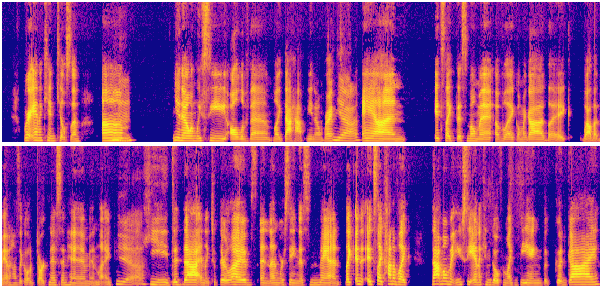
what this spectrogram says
where anakin kills them um Mhm. you know and we see all of them like that happen you know right Yeah. and it's like this moment of like oh my god like wow that man has like a lot of darkness in him and like Yeah. he did that and like took their lives and then we're seeing this man like and it's like kind of like that moment you see Anakin go from like being the good guy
